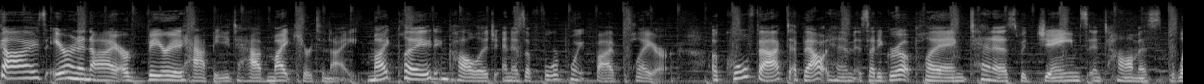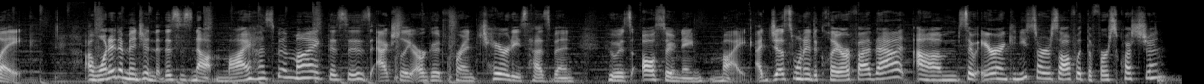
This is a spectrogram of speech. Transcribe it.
guys, Aaron and I are very happy to have Mike here tonight. Mike played in college and is a 4.5 player. A cool fact about him is that he grew up playing tennis with James and Thomas Blake. I wanted to mention that this is not my husband, Mike. This is actually our good friend Charity's husband, who is also named Mike. I just wanted to clarify that. Um, so, Aaron, can you start us off with the first question?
